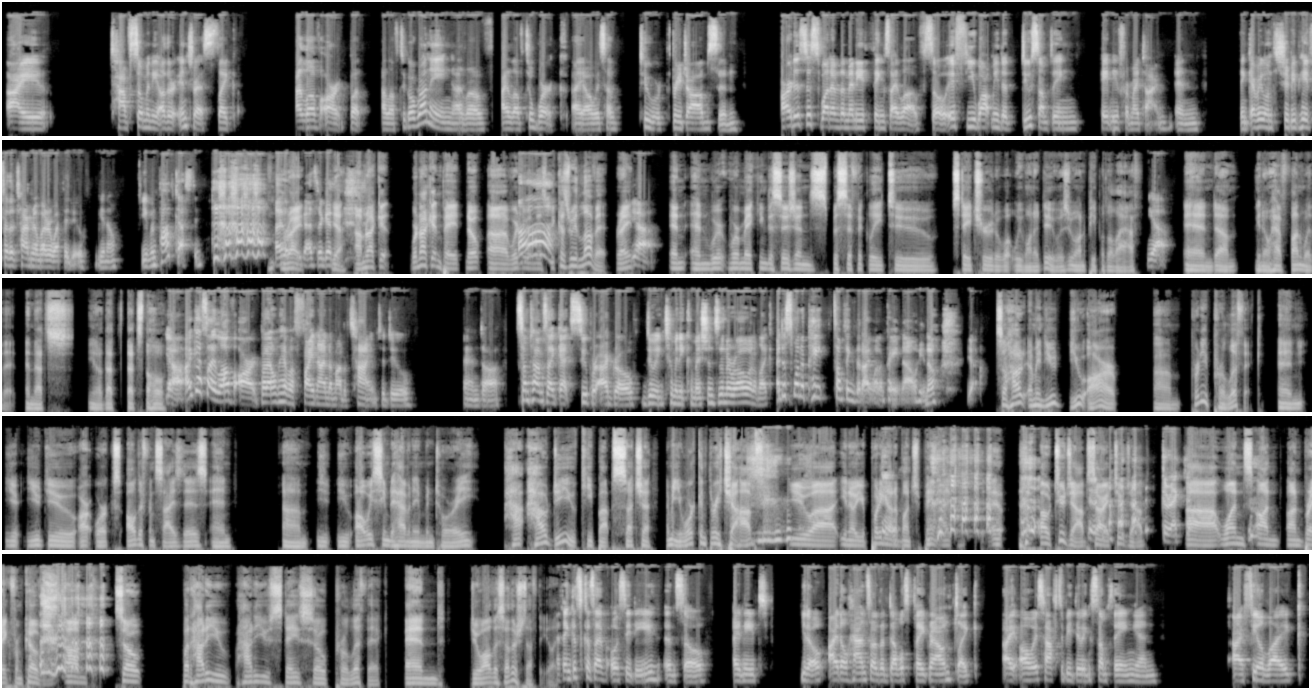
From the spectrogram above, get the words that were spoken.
I have so many other interests. Like, I love art, but I love to go running. I love I love to work. I always have two or three jobs, and art is just one of the many things I love. So, if you want me to do something, pay me for my time and I think everyone should be paid for their time no matter what they do, you know, even podcasting. I hope Right. you guys are getting Yeah, I'm not getting. We're not getting paid. Nope. Uh, we're doing this Ah! because we love it, right? Yeah. And and we're we're making decisions specifically to stay true to what we want to do. Is we want people to laugh Yeah. and um, you know have fun with it, and that's you know that that's the whole. Yeah. I guess I love art, but I only have a finite amount of time to do. And uh, sometimes I get super aggro doing too many commissions in a row. And I'm like, I just want to paint something that I want to paint now, you know? Yeah. So how? I mean, you you are um, pretty prolific, and you you do artworks all different sizes, and um, you you always seem to have an inventory. How how do you keep up such a? I mean, you're working three jobs. you uh you know you're putting out a bunch of paint. oh, two jobs. Sorry, two jobs. Correct. Uh, one's on on break from COVID. Um, so, but how do you how do you stay so prolific and do all this other stuff that you like? I think it's because I have OCD, and so I need, you know, idle hands are the devil's playground. Like I always have to be doing something, and I feel like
